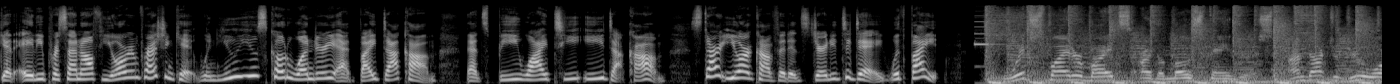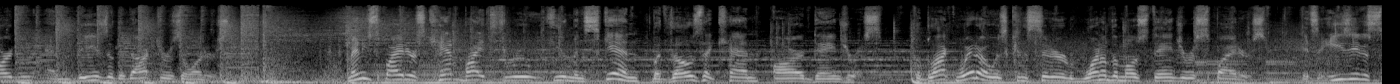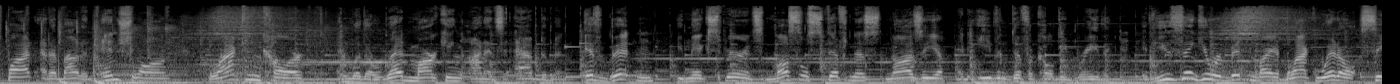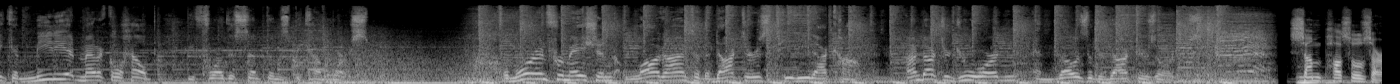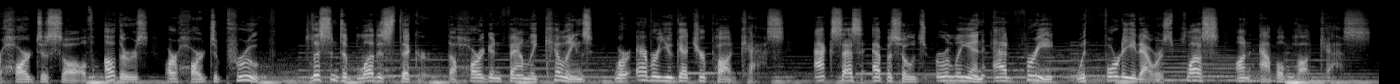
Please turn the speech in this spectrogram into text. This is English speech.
Get 80% off your impression kit when you use code WONDERY at Byte.com. That's B-Y-T-E dot com. Start your confidence journey today with Byte. Which spider bites are the most dangerous? I'm Dr. Drew Ordon, and these are the doctor's orders. Many spiders can't bite through human skin, but those that can are dangerous. The black widow is considered one of the most dangerous spiders. It's easy to spot at about an inch long black in color, and with a red marking on its abdomen. If bitten, you may experience muscle stiffness, nausea, and even difficulty breathing. If you think you were bitten by a black widow, seek immediate medical help before the symptoms become worse. For more information, log on to thedoctorstv.com. I'm Dr. Drew Ordon, and those are the doctor's orders. Some puzzles are hard to solve, others are hard to prove. Listen to Blood is Thicker The Hargan Family Killings wherever you get your podcasts. Access episodes early and ad free with 48 Hours Plus on Apple Podcasts.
